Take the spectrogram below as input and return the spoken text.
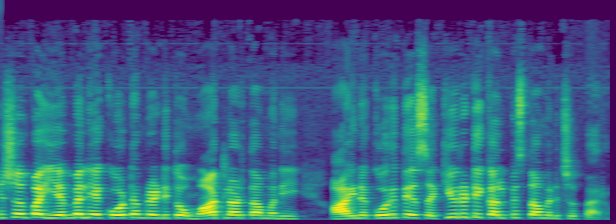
విషయంపై ఎమ్మెల్యే కోటంరెడ్డితో మాట్లాడతామని ఆయన కోరితే సెక్యూరిటీ కల్పిస్తామని చెప్పారు.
